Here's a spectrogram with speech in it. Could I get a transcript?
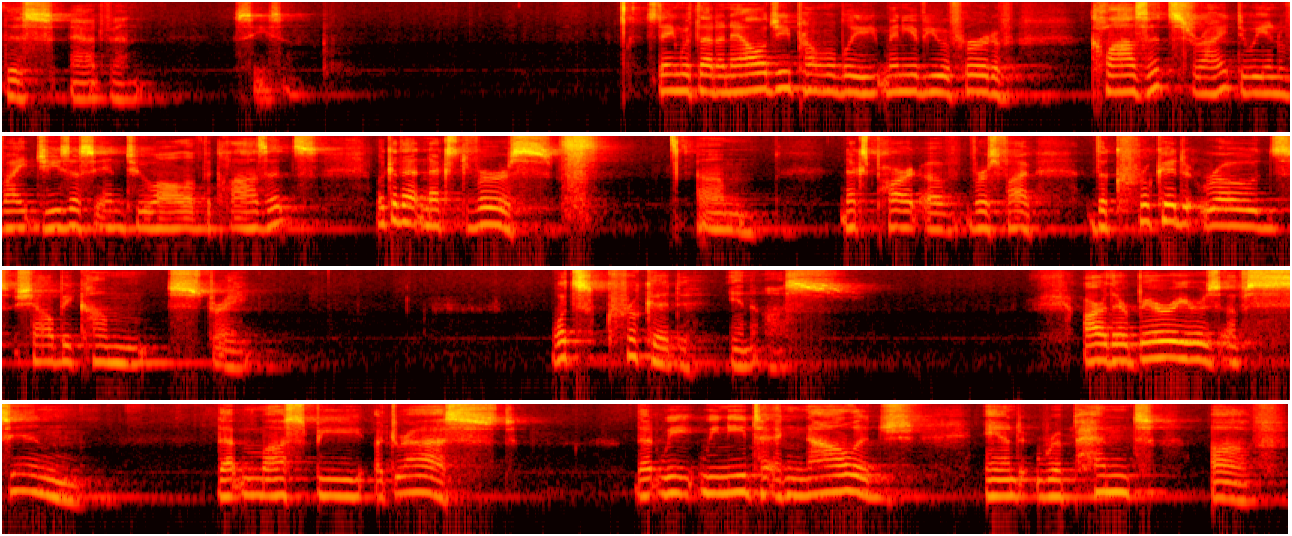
this Advent season. Staying with that analogy, probably many of you have heard of closets, right? Do we invite Jesus into all of the closets? Look at that next verse, um, next part of verse 5. The crooked roads shall become straight. What's crooked in us? Are there barriers of sin that must be addressed, that we, we need to acknowledge and repent of.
